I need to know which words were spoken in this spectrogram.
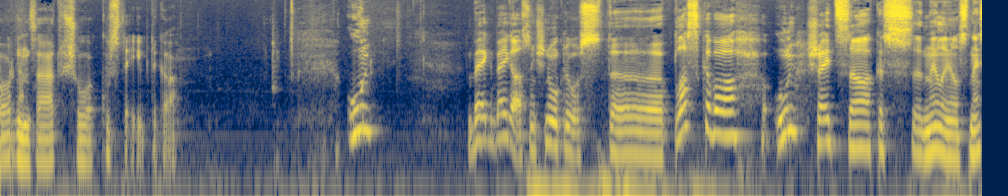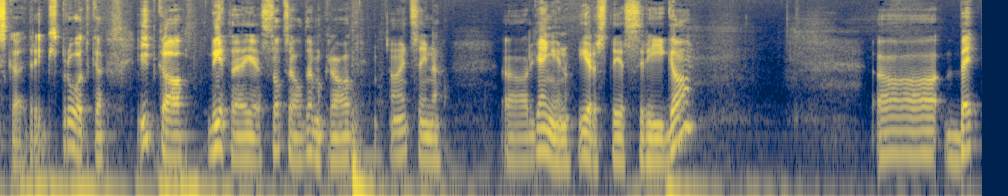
organizētu šo kustību. Un Beig beigās viņš nokļūst uh, Plaskavā, un šeit sākas nelielas neskaidrības. Proti, ka it kā vietējie sociāldemokrāti aicina uh, Ļeņinu ierasties Rīgā, uh, bet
